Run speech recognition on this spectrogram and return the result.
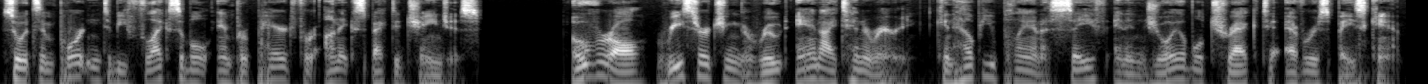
so it's important to be flexible and prepared for unexpected changes. Overall, researching the route and itinerary can help you plan a safe and enjoyable trek to Everest Base Camp.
